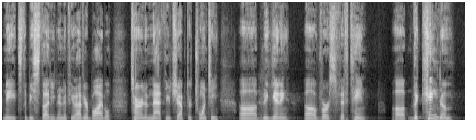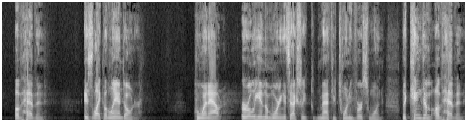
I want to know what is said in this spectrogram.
needs to be studied. And if you have your Bible, turn to Matthew chapter 20, uh, beginning uh, verse 15. Uh, the kingdom of heaven is like a landowner who went out early in the morning. It's actually Matthew 20, verse 1. The kingdom of heaven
